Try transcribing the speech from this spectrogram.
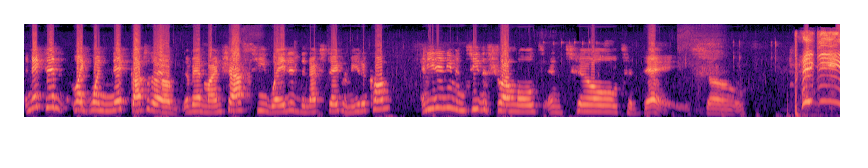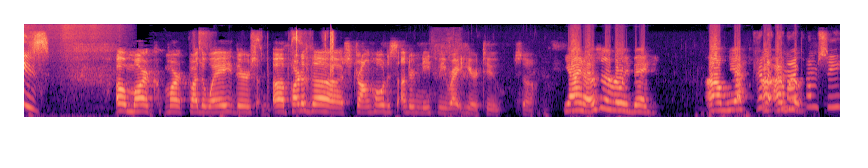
And Nick didn't like when Nick got to the abandoned mine shaft. He waited the next day for me to come, and he didn't even see the strongholds until today. So Piggies! Oh, Mark, Mark. By the way, there's uh, part of the stronghold is underneath me right here too. So yeah, I know this is really big. Um, we have. Can, I, I can I, will- come see?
